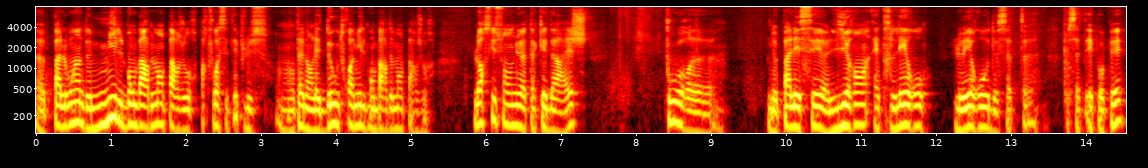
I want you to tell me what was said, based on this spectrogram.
euh, pas loin de 1000 bombardements par jour. Parfois, c'était plus. On montait dans les 2 ou 3000 bombardements par jour. Lorsqu'ils sont venus attaquer Daesh, pour euh, ne pas laisser l'Iran être l'héros, le héros de cette, de cette épopée,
